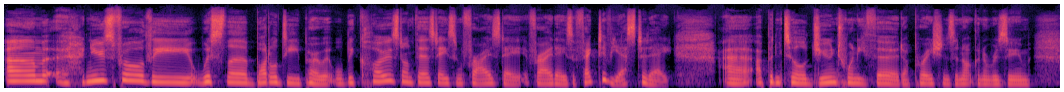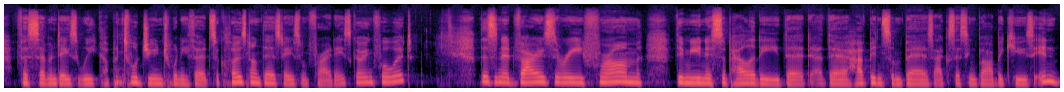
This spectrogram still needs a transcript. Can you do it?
Um, news for the Whistler Bottle Depot. It will be closed on Thursdays and Friday, Fridays, effective yesterday, uh, up until June 23rd. Operations are not going to resume for seven days a week up until June 23rd. So closed on Thursdays and Fridays going forward. There's an advisory from the municipality that uh, there have been some bears accessing barbecues in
